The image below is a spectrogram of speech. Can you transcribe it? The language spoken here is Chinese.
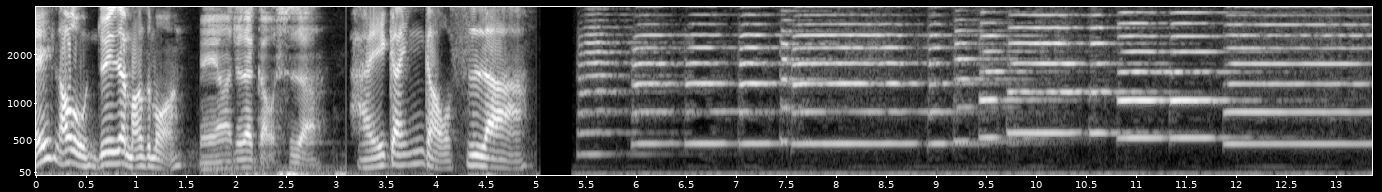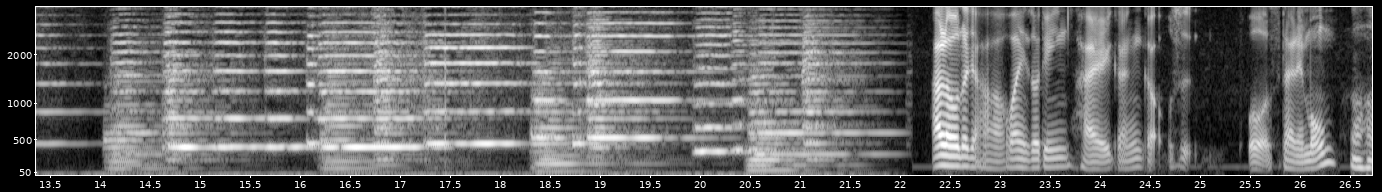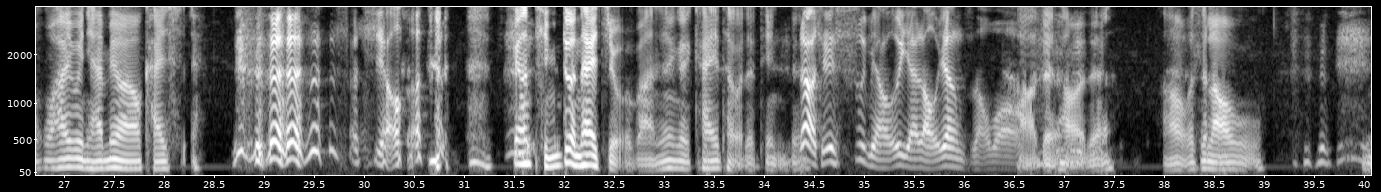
哎，老五，你最近在忙什么啊？没啊，就在搞事啊。还敢搞事啊？Hello，大家好，欢迎收听《还敢搞事》，我是泰联盟。我我还以为你还没有要开始哎。傻小，刚停顿太久了吧？那个开头的停 顿，那我前面四秒而已啊，老样子好不好？好的，好的，好，我是老五。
